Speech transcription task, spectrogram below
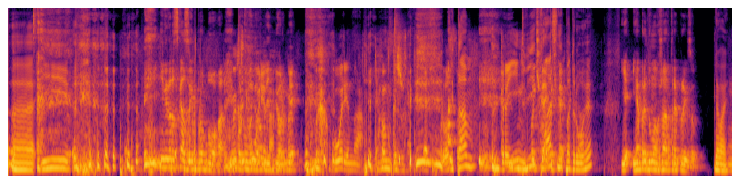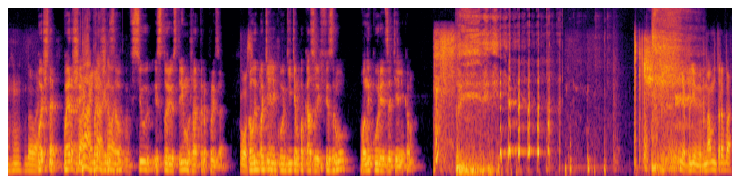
Е, і І він розказує про Бога. Ми Потім вони хворі, роблять бьорки. ми, ми хворі нахуй, я вам кажу. блядь, і там в країні. дві Почекай, класні почекай. подруги. Я, я придумав жарт репризу. Давай. Угу, давай. Хочете? Перший, Так, перший так, за давай. всю історію стріму жарт реприза. О, Коли супер. по телеку дітям показують фізру, вони курять за телеком. Ні, блін, нам треба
